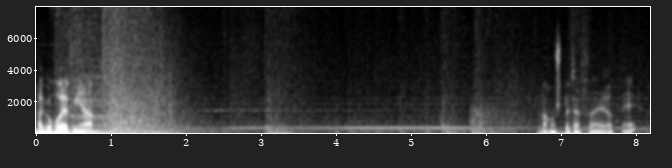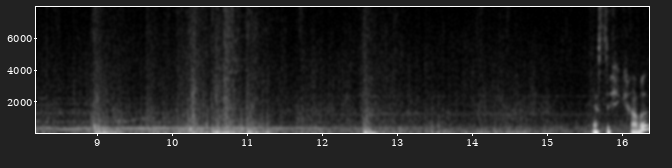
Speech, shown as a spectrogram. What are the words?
Mal geholfen, ja? Noch ein Splitterpfeil, okay. Hässliche Krabbe.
